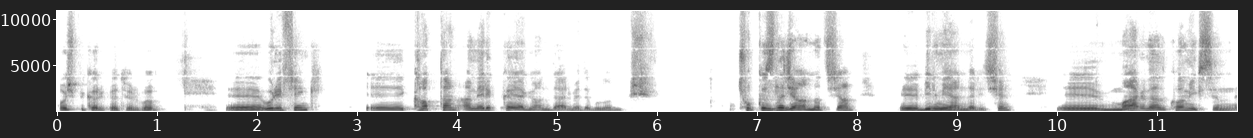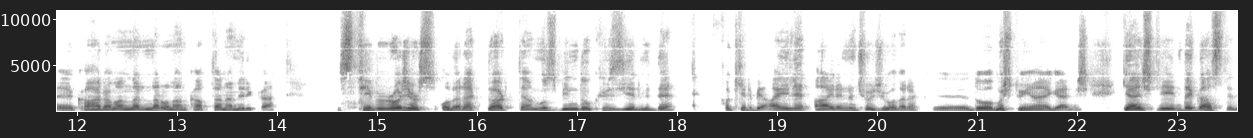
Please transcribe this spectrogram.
Hoş bir karikatür bu. E, Uri Fink, e, Kaptan Amerika'ya göndermede bulunmuş. Çok hızlıca anlatacağım e, bilmeyenler için. E, Marvel Comics'in e, kahramanlarından olan Kaptan Amerika, Steve Rogers olarak 4 Temmuz 1920'de fakir bir aile ailenin çocuğu olarak e, doğmuş, dünyaya gelmiş. Gençliğinde gazete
